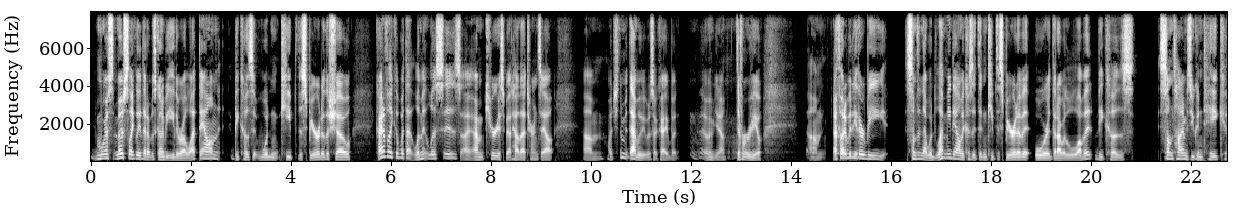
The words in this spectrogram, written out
most most likely that it was going to be either a letdown because it wouldn't keep the spirit of the show, kind of like what that Limitless is. I, am curious about how that turns out. Um, which that movie was okay, but uh, you know, different review. Um, I thought it would either be something that would let me down because it didn't keep the spirit of it, or that I would love it because sometimes you can take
